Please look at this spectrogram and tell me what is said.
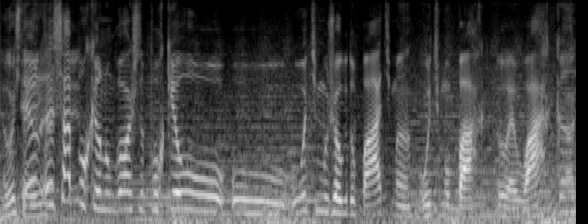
eu gostei. Eu- eu- sabe por que eu não gosto? Porque o, o, o último jogo do Batman, o último bar, é o Arkham,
